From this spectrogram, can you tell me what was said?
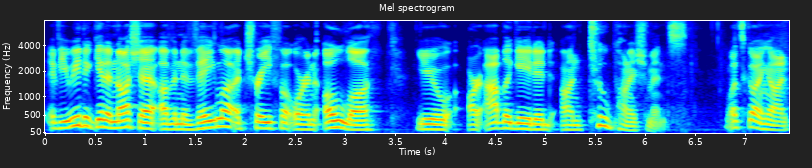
If you eat a Gid Hanasha of a Nevela, a Treifa, or an Ola, you are obligated on two punishments. What's going on?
